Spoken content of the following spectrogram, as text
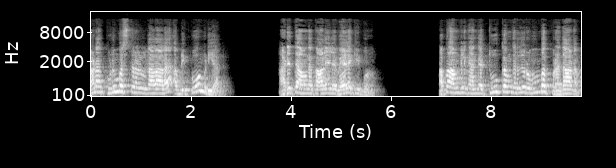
ஆனா குடும்பஸ்தர்களால அப்படி போக முடியாது. அடுத்து அவங்க காலையில வேலைக்கு போகணும். அப்ப அவங்களுக்கு அங்க தூக்கம்ங்கிறது ரொம்ப பிரதானம்.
